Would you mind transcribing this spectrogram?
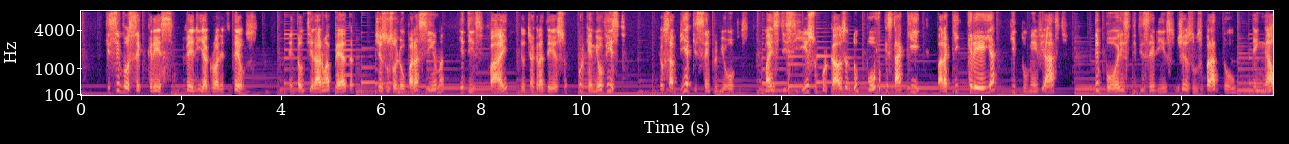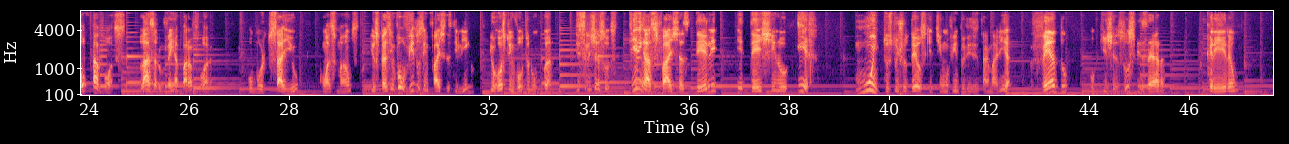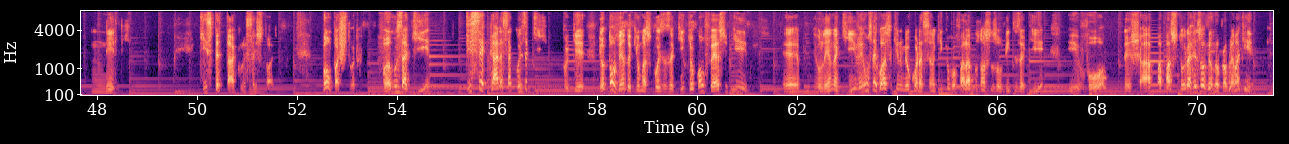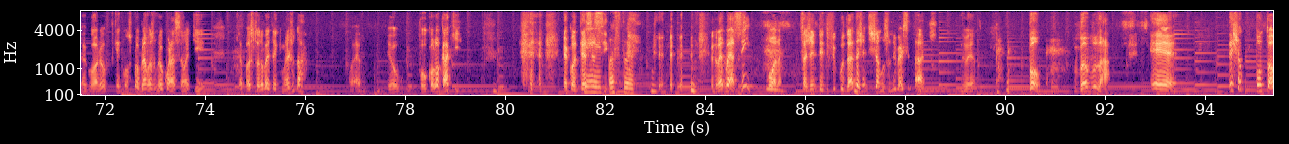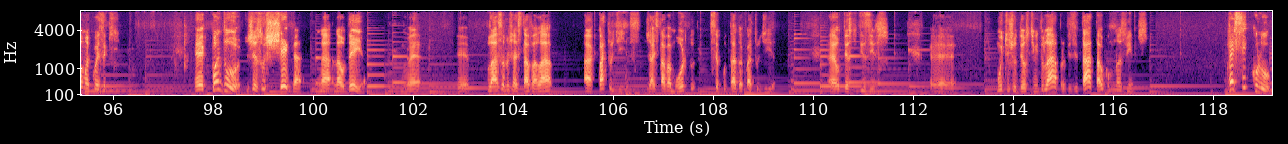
que se você cresce, veria a glória de Deus? Então tiraram a pedra. Jesus olhou para cima e disse: Pai, eu te agradeço porque me ouviste. Eu sabia que sempre me ouves, mas disse isso por causa do povo que está aqui, para que creia que tu me enviaste. Depois de dizer isso, Jesus bradou em alta voz: Lázaro, venha para fora. O morto saiu com as mãos e os pés envolvidos em faixas de linho e o rosto envolto num pano disse-lhe Jesus: Tirem as faixas dele e deixem-no ir. Muitos dos judeus que tinham vindo visitar Maria, vendo o que Jesus fizera, creram nele. Que espetáculo essa história. Bom, pastor, vamos aqui dissecar essa coisa aqui, porque eu estou vendo aqui umas coisas aqui que eu confesso que é, eu lendo aqui, vem uns negócios aqui no meu coração aqui que eu vou falar para os nossos ouvintes aqui e vou deixar a pastora resolver o meu problema aqui. Agora eu fiquei com os problemas no meu coração aqui, que a pastora vai ter que me ajudar. É? Eu vou colocar aqui. o que acontece Sim, assim. Pastor. não, é, não é assim? Ora, se a gente tem dificuldade, a gente chama os universitários. Não é? Bom, Vamos lá. É, deixa eu pontuar uma coisa aqui. É, quando Jesus chega na, na aldeia, é, é, Lázaro já estava lá há quatro dias, já estava morto, sepultado há quatro dias. É, o texto diz isso. É, Muitos judeus tinham ido lá para visitar, tal como nós vimos. Versículo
